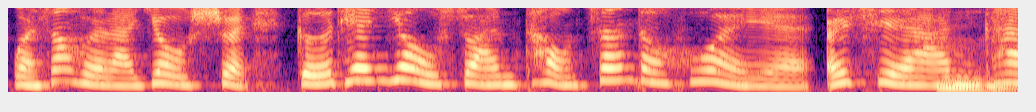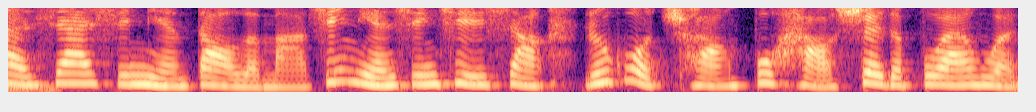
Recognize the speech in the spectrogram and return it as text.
晚上回来又睡，隔天又酸痛，真的会耶。而且啊，嗯、你看现在新年到了嘛，新年新气象，如果床不好，睡得不安稳，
